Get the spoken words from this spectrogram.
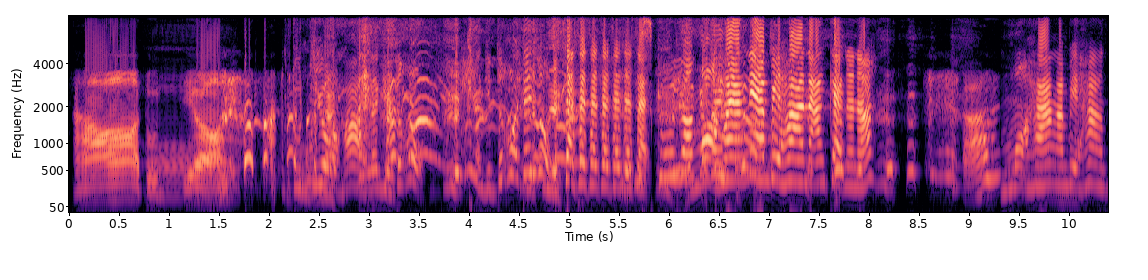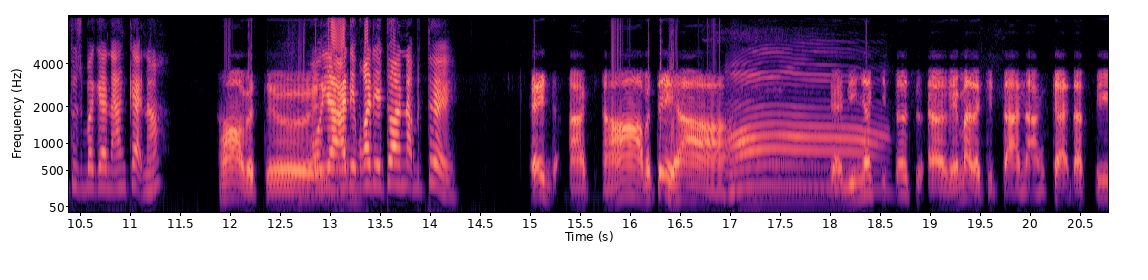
Ah, tu Oh. dia. Tu dia. Ha, lagi teruk. Lagi teruk tu. Sat, sat, sat, sat, sat, sat. Tak Hang ni ambil hang anak angkat Nana. ha? Mok Hang ambil hang tu sebagai anak angkat nah. ha, betul. Oh, yang adik-beradik tu anak betul? Eh, ah, ah betul. Ha. Oh. Jadinya kita uh, memanglah kita anak angkat tapi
